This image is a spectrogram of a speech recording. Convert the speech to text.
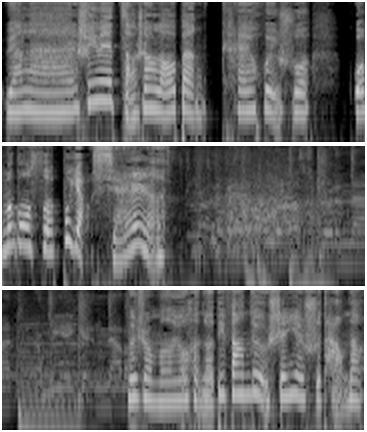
原来是因为早上老板开会说我们公司不养闲人。为什么有很多地方都有深夜食堂呢？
